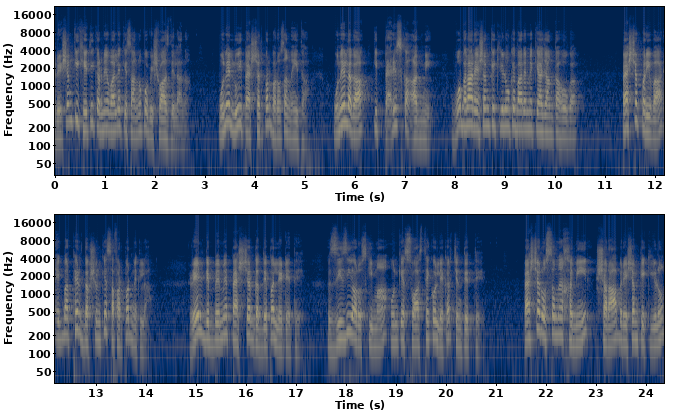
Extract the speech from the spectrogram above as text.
रेशम की खेती करने वाले किसानों को विश्वास दिलाना। उन्हें लुई पैश्चर पर भरोसा नहीं था। उन्हें लगा कि पेरिस का आदमी, वो भला रेशम के कीड़ों के बारे में क्या जानता होगा। पैश्चर परिवार एक बार फिर दक्षिण के सफ़र पर निकला। रेल डिब्बे में पैश्चर गद्दे पर लेटे थे। जीजी और उसकी माँ उनके स्वास्थ्य को लेकर चिंतित थे। पैश्चर उस समय खमीर, शराब, रेशम के कीड़ों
